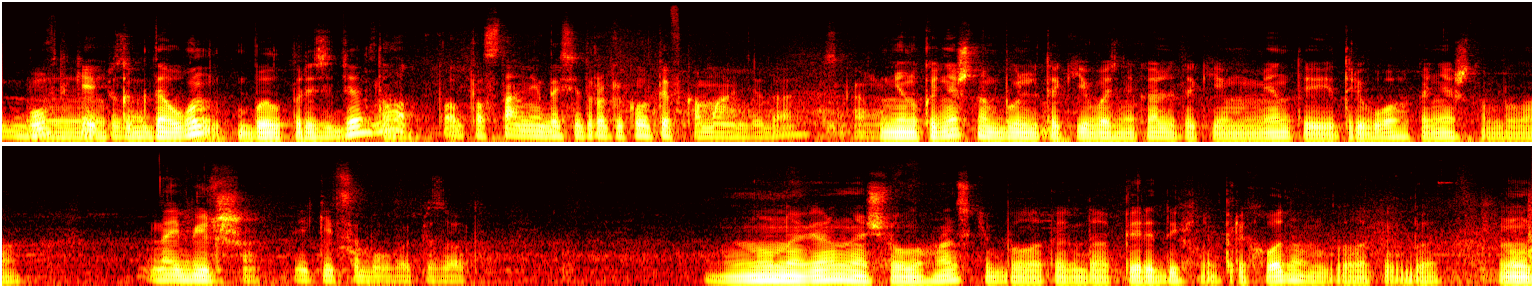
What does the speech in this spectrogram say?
Був такий Э, епізод? Когда он был президентом, Ну, от, от останні 10 років, коли ти в команді, да, скажімо. не, ну, конечно, были такие, возникали такие моменты, и тревога, конечно, была. Найбільше, який це був епізод? Ну, наверное, еще в Луганске было, когда перед их приходом было как бы... Ну,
